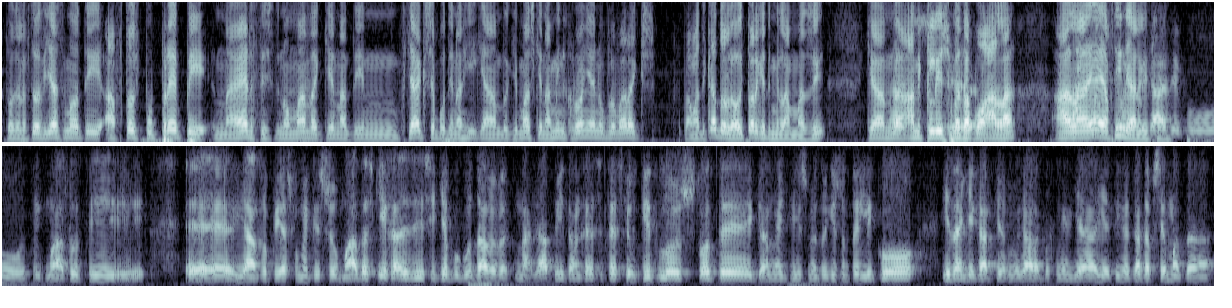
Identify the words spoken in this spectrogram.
το τελευταίο διάστημα, ότι αυτός που πρέπει να έρθει στην ομάδα και να την φτιάξει από την αρχή και να δοκιμάσει και να μείνει χρόνια είναι ο Φλεβαράκης. Πραγματικά το λέω, όχι τώρα γιατί μιλάμε μαζί και αν, αν κλείσουμε θα πω άλλα. Αλλά ε, αυτή είναι η αλήθεια. Κάτι που θυμάται ότι ε, οι άνθρωποι ας πούμε και της ομάδας και είχα ζήσει και από κοντά βέβαια την αγάπη. Ήταν τέτοιο τίτλος, τότε έκανα και συμμετοχή στο τελικό. Ήταν και κάποια μεγάλα παιχνίδια γιατί κακά τα ψέματα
